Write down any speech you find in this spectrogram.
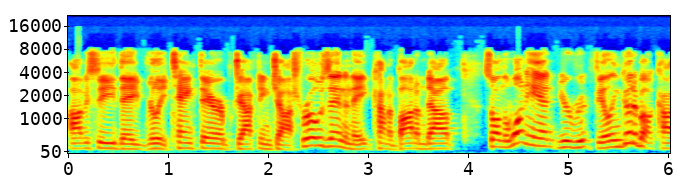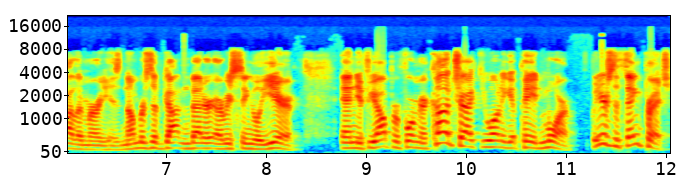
Obviously, they really tanked there, drafting Josh Rosen, and they kind of bottomed out. So on the one hand, you're feeling good about Kyler Murray. His numbers have gotten better every single year. And if you outperform your contract, you want to get paid more. But here's the thing, Pritch.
